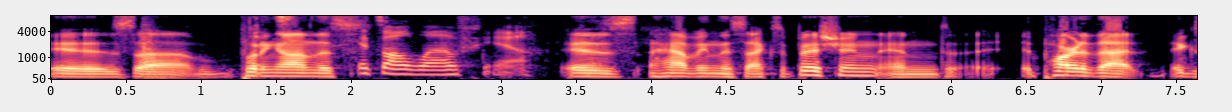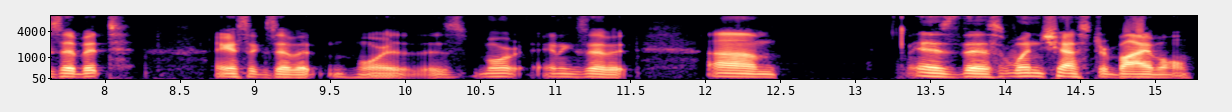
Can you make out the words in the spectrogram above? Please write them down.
is um, putting on this It's all love. Yeah. is having this exhibition, and part of that exhibit, I guess exhibit more is more an exhibit, um, is this Winchester Bible.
